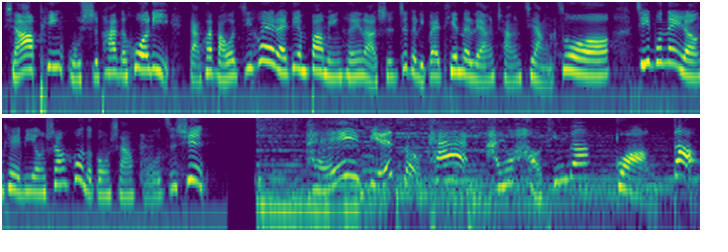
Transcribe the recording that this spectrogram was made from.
想要拼五十趴的获利，赶快把握机会，来电报名何燕老师这个礼拜天的两场讲座哦。进一步内容可以利用稍后的工商服务资讯。嘿，别走开！还有好听的广告。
